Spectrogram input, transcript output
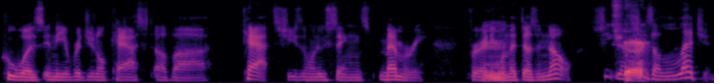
who was in the original cast of uh, Cats. She's the one who sings Memory for mm. anyone that doesn't know. She, sure. you know, she's a legend.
